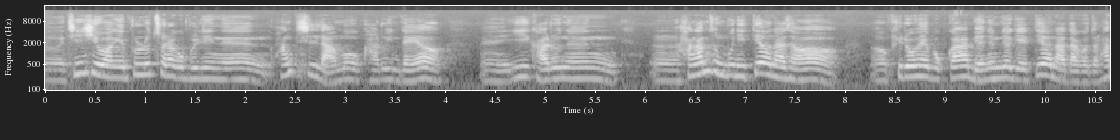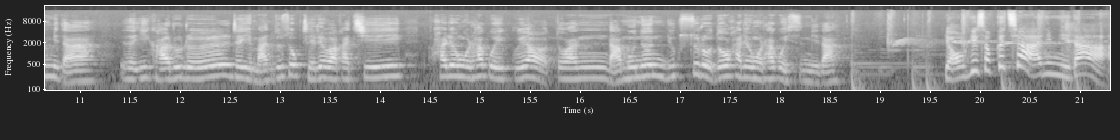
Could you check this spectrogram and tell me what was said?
어, 진시황의 불로초라고 불리는 황칠나무 가루인데요. 에, 이 가루는 어, 항암 성분이 뛰어나서 어, 피로 회복과 면역력에 뛰어나다고들 합니다. 그래서 이 가루를 저희 만두 속 재료와 같이 활용을 하고 있고요. 또한 나무는 육수로도 활용을 하고 있습니다. 여기서 끝이 아닙니다.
